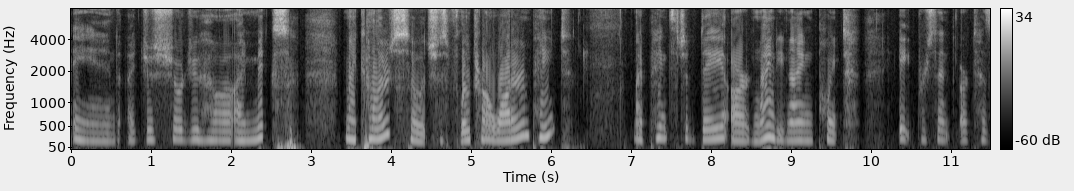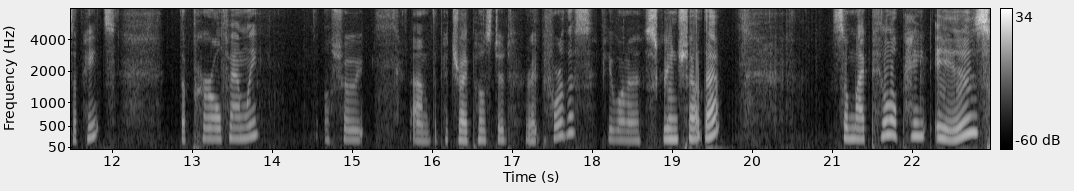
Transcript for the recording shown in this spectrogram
and I just showed you how I mix my colors so it's just Floetrol water and paint. My paints today are 99.8% Arteza paints, the Pearl family. I'll show you um, the picture I posted right before this if you want to screenshot that. So my pillow paint is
